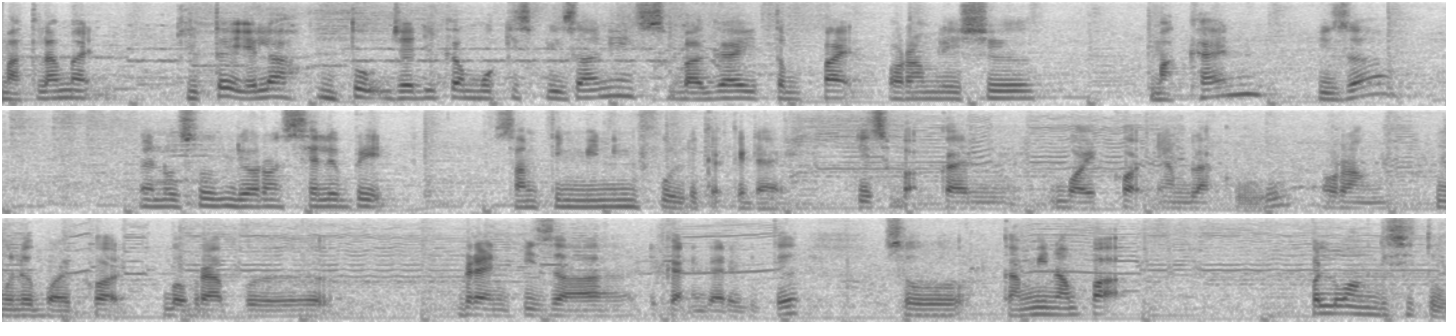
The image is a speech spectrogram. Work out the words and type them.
matlamat kita ialah untuk jadikan Mokis Pizza ni sebagai tempat orang Malaysia makan pizza dan also dia orang celebrate something meaningful dekat kedai. Disebabkan boycott yang berlaku, orang mula boycott beberapa brand pizza dekat negara kita. So, kami nampak peluang di situ.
